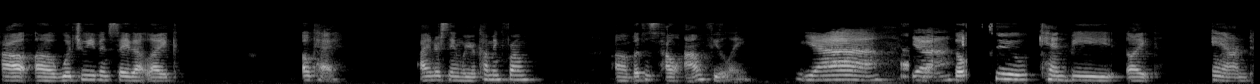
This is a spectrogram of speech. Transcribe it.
How uh, would you even say that like, okay, I understand where you're coming from, uh, but this is how I'm feeling. Yeah, yeah. Those two can be like, and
